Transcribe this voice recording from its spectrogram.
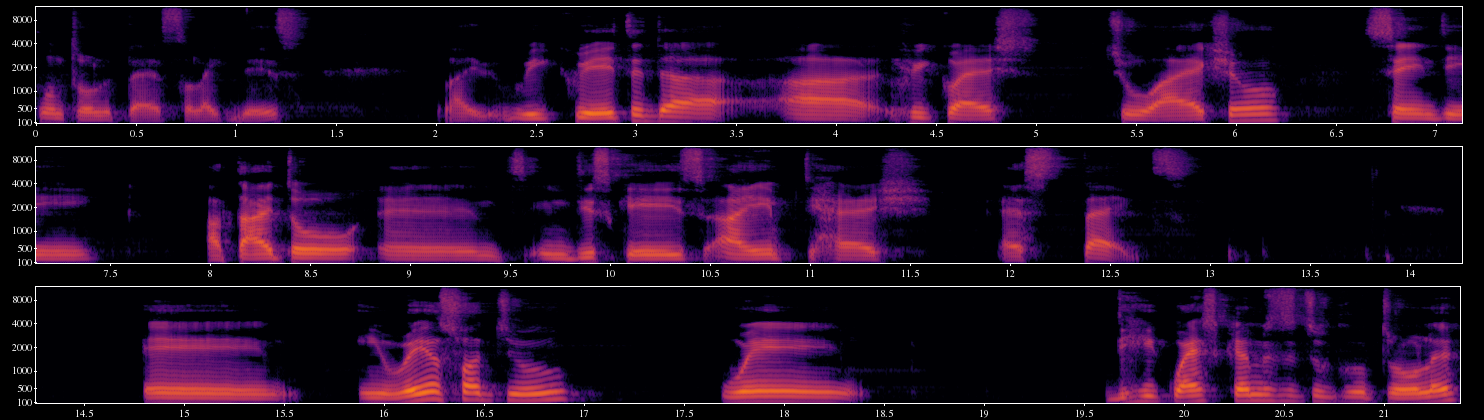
controller tests like this. Like we created a, a uh, request to action, sending a title and in this case an empty hash as tags. And in Rails 4.2, when the request comes to the controller,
